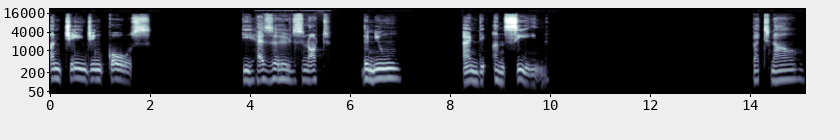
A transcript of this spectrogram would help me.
unchanging course. He hazards not the new and the unseen. But now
